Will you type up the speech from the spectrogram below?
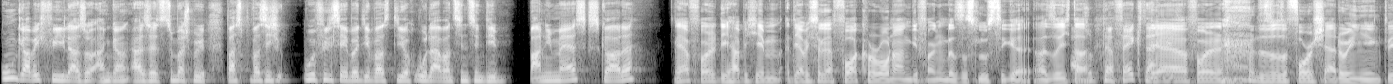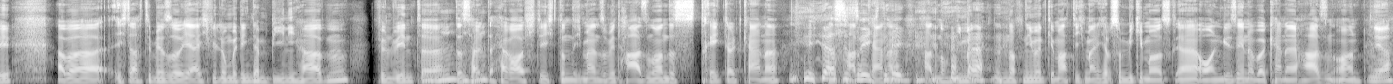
unglaublich viel, also angang, also jetzt zum Beispiel, was, was ich urviel sehe bei dir, was die auch urlaubend sind, sind die Bunny Masks gerade. Ja, voll. Die habe ich eben, die habe ich sogar vor Corona angefangen. Das ist das Lustige. Also ich Also dachte, perfekt eigentlich. ja, voll. Das war so Foreshadowing irgendwie. Aber ich dachte mir so, ja, ich will unbedingt ein Beanie haben für den Winter, Mhm, das halt heraussticht. Und ich meine, so mit Hasenohren, das trägt halt keiner. Das ist hat richtig. keiner. Hat noch niemand, noch niemand gemacht. Ich meine, ich habe so Mickey Mouse äh, Ohren gesehen, aber keine Hasenohren. Ja.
